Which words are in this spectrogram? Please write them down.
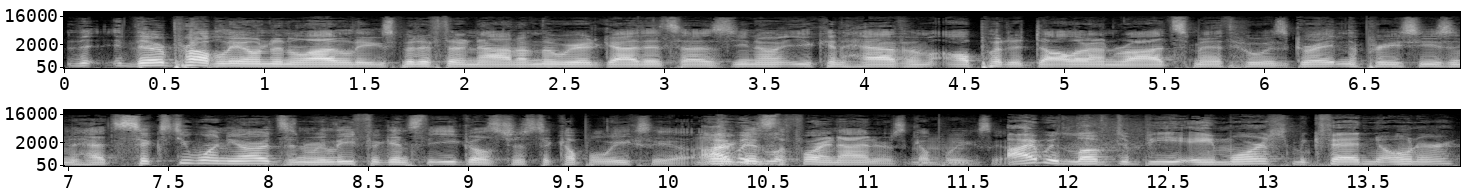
they're probably owned in a lot of leagues, but if they're not, I'm the weird guy that says, you know, what, you can have him. I'll put a dollar on Rod Smith, who was great in the preseason, had 61 yards in relief against the Eagles just a couple weeks ago, or against lo- the 49ers a couple mm-hmm. weeks ago. I would love to be a Morris McFadden owner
